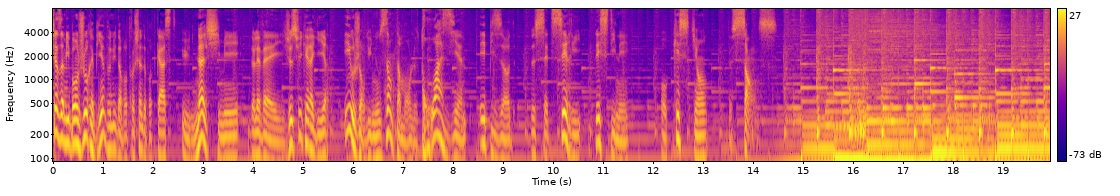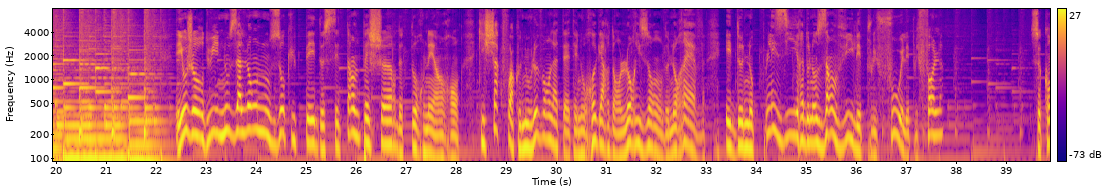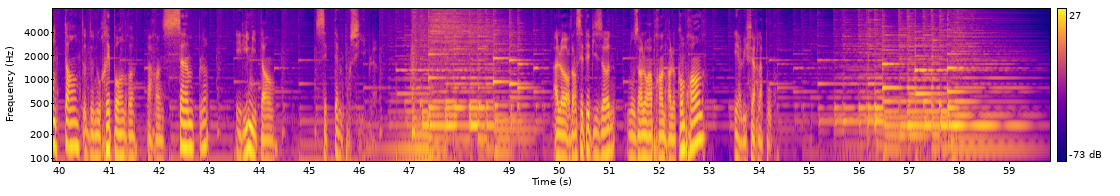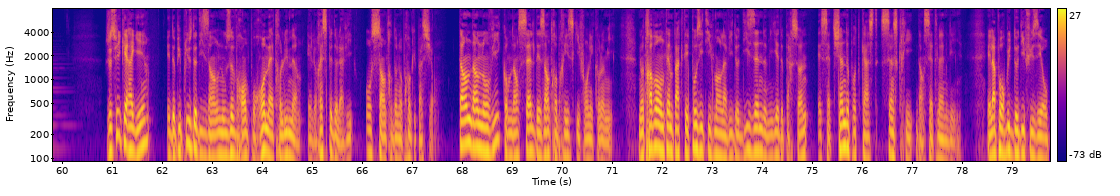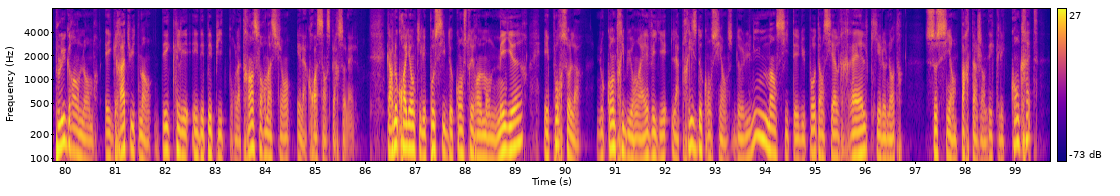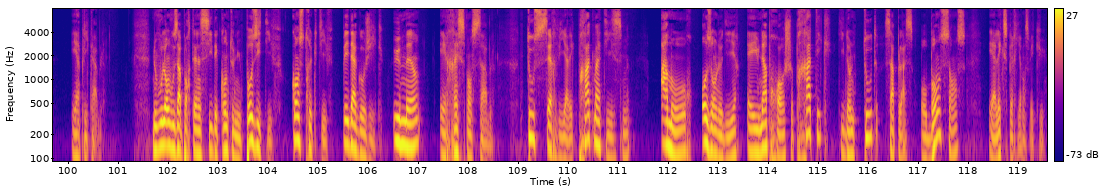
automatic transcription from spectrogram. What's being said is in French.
Chers amis, bonjour et bienvenue dans votre chaîne de podcast Une alchimie de l'éveil. Je suis Keragir et aujourd'hui nous entamons le troisième épisode de cette série destinée aux questions de sens. Et aujourd'hui, nous allons nous occuper de cet empêcheur de tourner en rond, qui chaque fois que nous levons la tête et nous regardons l'horizon de nos rêves et de nos plaisirs et de nos envies les plus fous et les plus folles, se contente de nous répondre par un simple et limitant ⁇ c'est impossible ⁇ Alors, dans cet épisode, nous allons apprendre à le comprendre et à lui faire la peau. Je suis Keragir et depuis plus de dix ans, nous œuvrons pour remettre l'humain et le respect de la vie au centre de nos préoccupations, tant dans nos vies comme dans celles des entreprises qui font l'économie. Nos travaux ont impacté positivement la vie de dizaines de milliers de personnes et cette chaîne de podcast s'inscrit dans cette même ligne. Elle a pour but de diffuser au plus grand nombre et gratuitement des clés et des pépites pour la transformation et la croissance personnelle. Car nous croyons qu'il est possible de construire un monde meilleur et pour cela, nous contribuons à éveiller la prise de conscience de l'immensité du potentiel réel qui est le nôtre, ceci en partageant des clés concrètes et applicables. Nous voulons vous apporter ainsi des contenus positifs, constructifs, pédagogiques, humains et responsables, tous servis avec pragmatisme, amour, osons le dire, et une approche pratique qui donne toute sa place au bon sens et à l'expérience vécue.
